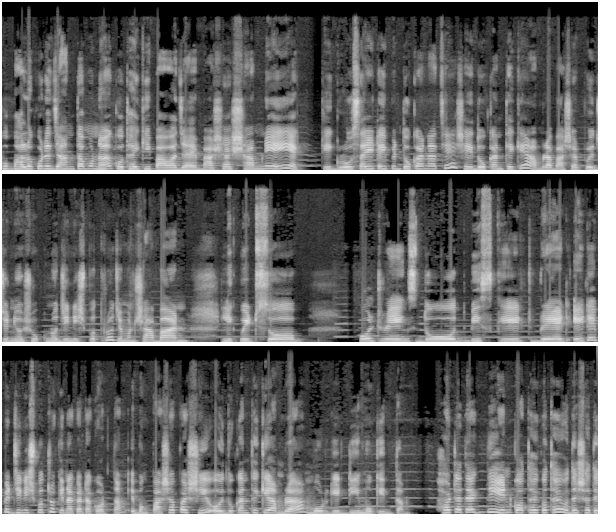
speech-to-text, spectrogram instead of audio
খুব ভালো করে জানতামও না কোথায় কি পাওয়া যায়। বাসার সামনেই একটি গ্রোসারি টাইপের দোকান আছে। সেই দোকান থেকে আমরা বাসার প্রয়োজনীয় শুকনো জিনিসপত্র যেমন সাবান লিকুইড সোপ কোল্ড ড্রিঙ্কস দুধ, বিস্কিট, ব্রেড, এই টাইপের জিনিসপত্র কেনাকাটা করতাম এবং পাশাপাশি ওই দোকান থেকে আমরা মুরগির ডিমও কিনতাম। হঠাৎ একদিন কথায় কথায় ওদের সাথে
